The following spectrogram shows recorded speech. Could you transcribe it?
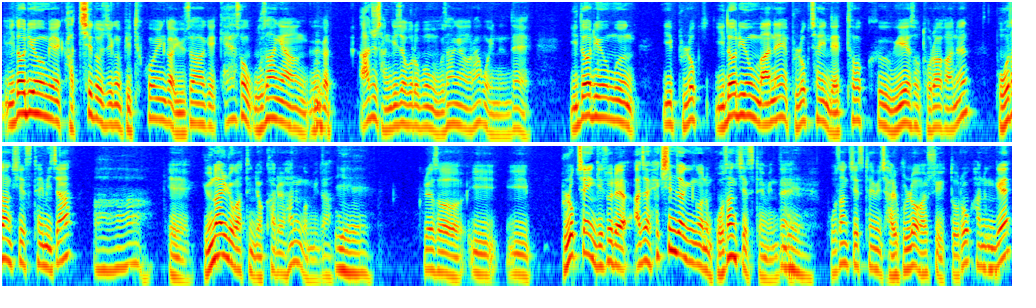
이더리움의 가치도 지금 비트코인과 유사하게 계속 우상향 그러니까 아주 장기적으로 보면 우상향을 하고 있는데 이더리움은 이 블록 이더리움만의 블록체인 네트워크 위에서 돌아가는 보상 시스템이자 아, 예, 윤활유 같은 역할을 하는 겁니다. 예, 그래서 이, 이 블록체인 기술의 아주 핵심적인 거는 보상 시스템인데 네. 보상 시스템이 잘 굴러갈 수 있도록 하는 게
